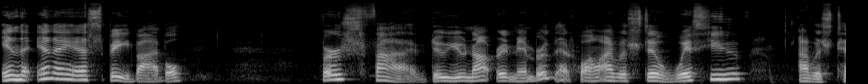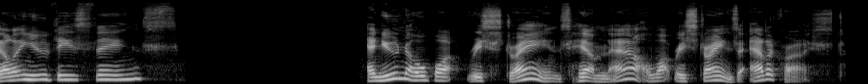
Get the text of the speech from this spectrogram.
In the NASB Bible, verse 5 Do you not remember that while I was still with you, I was telling you these things? And you know what restrains him now, what restrains Antichrist,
